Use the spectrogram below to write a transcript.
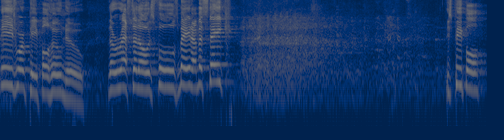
These were people who knew the rest of those fools made a mistake. These people,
